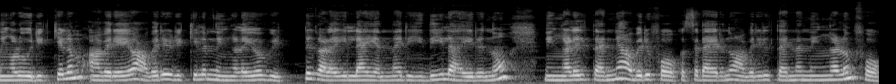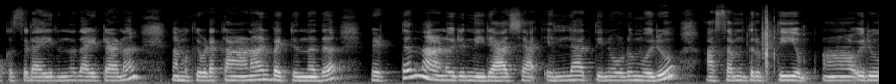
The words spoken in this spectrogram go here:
നിങ്ങൾ ഒരിക്കലും അവരെയോ അവരൊരിക്കലും നിങ്ങളെയോ വിട്ട് കളയില്ല എന്ന രീതിയിലായിരുന്നു. നിങ്ങളിൽ തന്നെ അവർ ഫോക്കസ്ഡ് ആയിരുന്നു. അവരിൽ തന്നെ നിങ്ങളും ഫോക്കസ്ഡ് ആയിരുന്നതായിട്ടാണ് നമുക്കിവിടെ കാണാൻ പറ്റുന്നത്. പെട്ടെന്നാണ് ഒരു നിരാശ എല്ലാത്തിനോടും ഒരു അസംതൃപ്തിയും ഒരു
